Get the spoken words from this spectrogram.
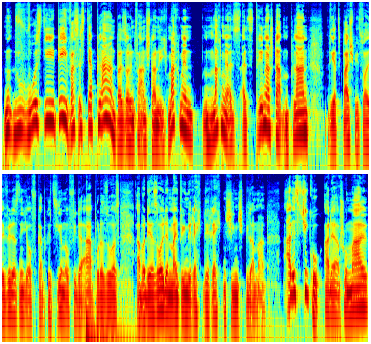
Wo ist die Idee? Was ist der Plan bei solchen Veranstaltungen? Ich mache mir, mach mir als, als Trainerstab einen Plan, jetzt beispielsweise, ich will das nicht auf kaprizieren, auf wieder ab oder sowas, aber der soll dann meinetwegen die rechten, die rechten Schienenspieler machen. Alles Chico hat er schon mal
